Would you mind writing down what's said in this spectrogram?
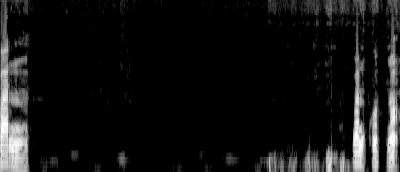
วัน วันพุธเนาะ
